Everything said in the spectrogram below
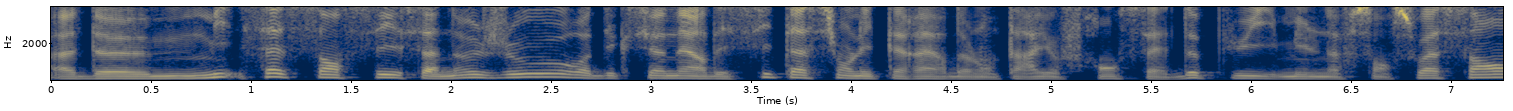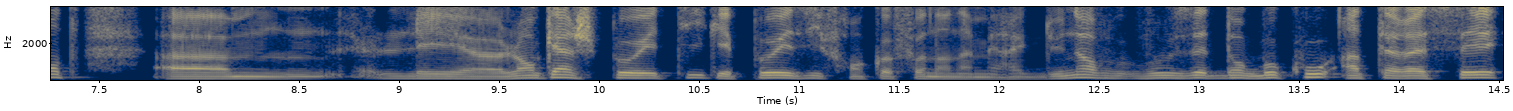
euh, de mi- 1606 à nos jours, dictionnaire des citations littéraires de l'Ontario français depuis 1960, euh, les euh, langages poétiques et poésie francophone en Amérique du Nord. Vous vous êtes donc beaucoup intéressé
